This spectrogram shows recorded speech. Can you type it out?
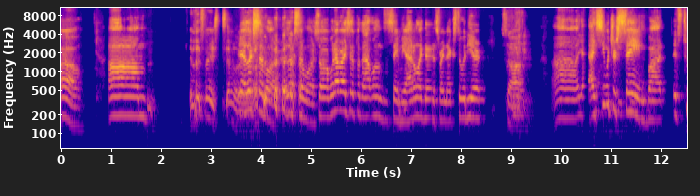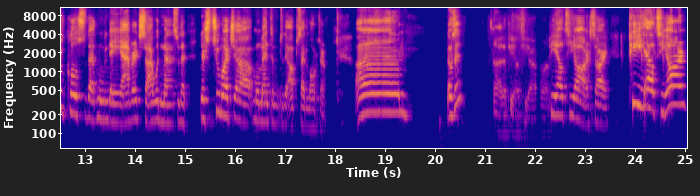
Oh. Um. It looks very similar. Yeah, it looks similar. It looks similar. So whatever I said for that one's the same. Yeah, I don't like that it's right next to it here. So. Uh, yeah, I see what you're saying, but it's too close to that moving day average, so I wouldn't mess with it. There's too much uh, momentum to the upside long term. Um, that was it. Uh, the PLTR one. PLTR, sorry. PLTR.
